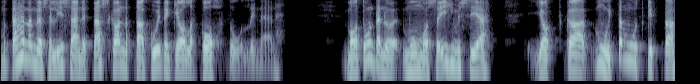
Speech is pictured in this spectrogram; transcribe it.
Mutta tähän mä myös lisään, että tässä kannattaa kuitenkin olla kohtuullinen. Mä oon tuntenut muun muassa ihmisiä, jotka muita mutkitta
